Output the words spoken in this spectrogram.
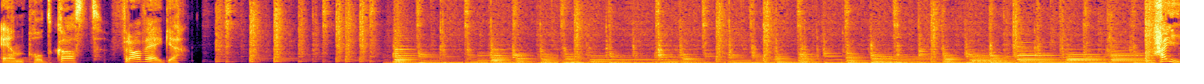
En podkast fra VG. Hei!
